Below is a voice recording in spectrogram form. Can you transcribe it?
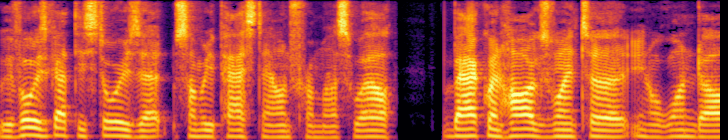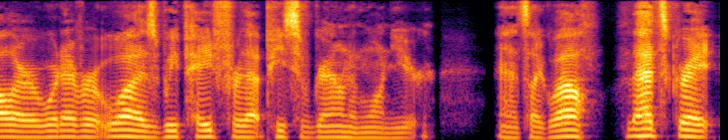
We've always got these stories that somebody passed down from us. Well, back when hogs went to, you know, one dollar or whatever it was, we paid for that piece of ground in one year. And it's like, well, that's great.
